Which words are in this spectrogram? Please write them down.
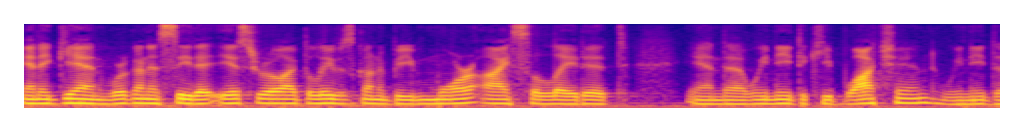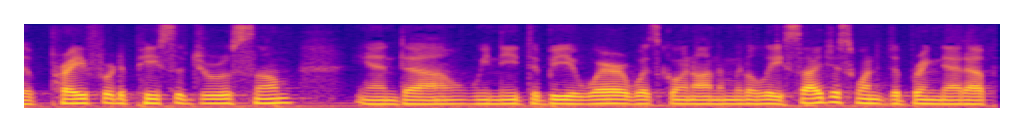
And again, we're going to see that Israel, I believe, is going to be more isolated, and uh, we need to keep watching. We need to pray for the peace of Jerusalem, and uh, we need to be aware of what's going on in the Middle East. So I just wanted to bring that up.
